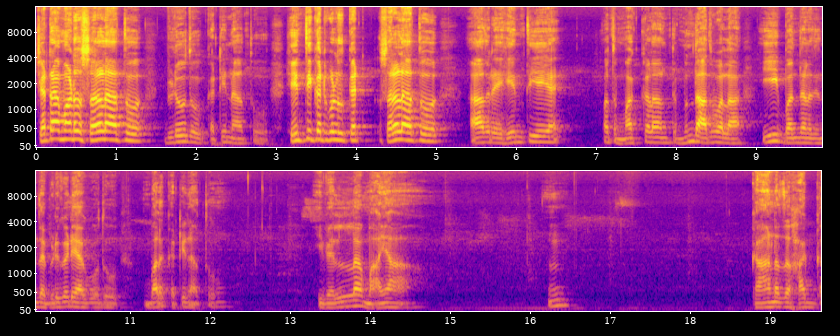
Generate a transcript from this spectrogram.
ಚಟ ಮಾಡೋದು ಸರಳ ಆಯ್ತು ಬಿಡೋದು ಕಠಿಣ ಆಯ್ತು ಹೆಂತಿ ಕಟ್ಕೊಳ್ಳೋದು ಕಟ್, ಸರಳ ಆಯ್ತು ಆದರೆ ಹೆಂತಿಯೇ ಮತ್ತು ಮಕ್ಕಳ ಅಂತ ಮುಂದೆ ಅದುವಲ್ಲ ಈ ಬಂಧನದಿಂದ ಬಿಡುಗಡೆ ಆಗೋದು ಭಾಳ ಕಠಿಣ ಆಯ್ತು ಇವೆಲ್ಲ ಮಾಯಾ. ಹ್ಮ್? ಕಾಣದ ಹಗ್ಗ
